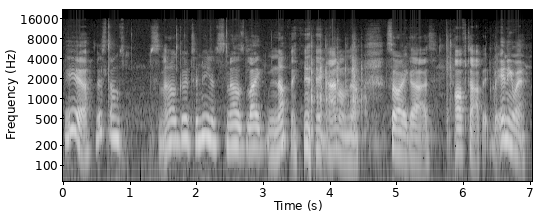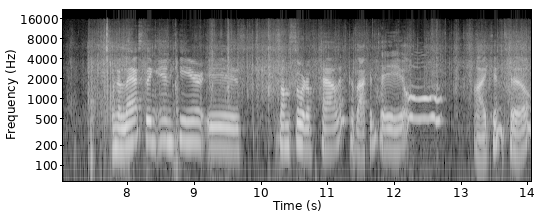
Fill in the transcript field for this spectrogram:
yeah, this don't smell good to me. It smells like nothing. I don't know. Sorry, guys. Off topic. But anyway, and the last thing in here is some sort of palette, because I can tell I can tell.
